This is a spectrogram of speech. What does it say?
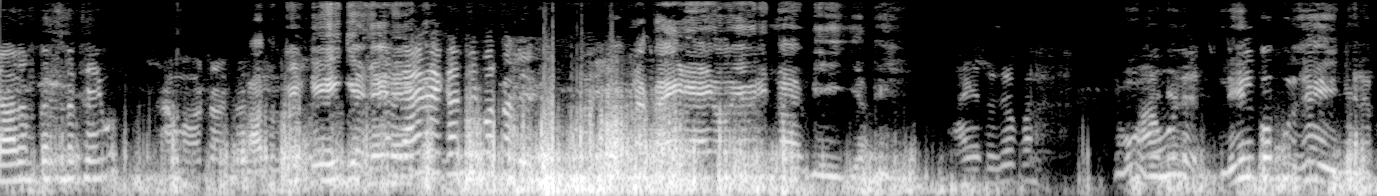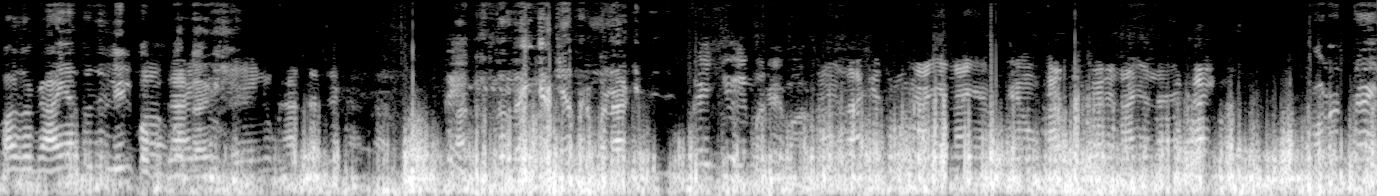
આરામ કરી નથી આવ્યો? આમાં લીલ પપુર છે એને પાછો કે અહીંયા તો જો લીલ પપુર ગાયનું છે, એનું ખાતર છે ખાતર. તો લઈ ગયા ખેતરમાં નાખી દીધું. કઈ ગયું એમાં કઈ વાત લાગે તો અહીંયા ને અહીંયા એનું ખાતર કરે ને અહીંયા ને ખાઈ થોડું જ થાય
